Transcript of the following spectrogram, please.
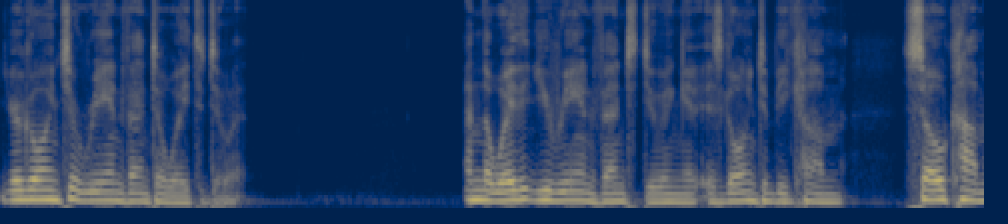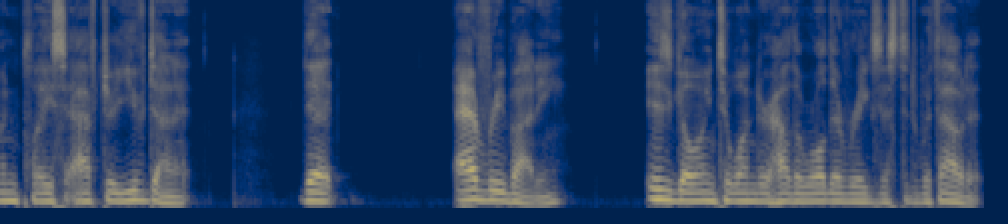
You're going to reinvent a way to do it. And the way that you reinvent doing it is going to become so commonplace after you've done it that everybody is going to wonder how the world ever existed without it.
